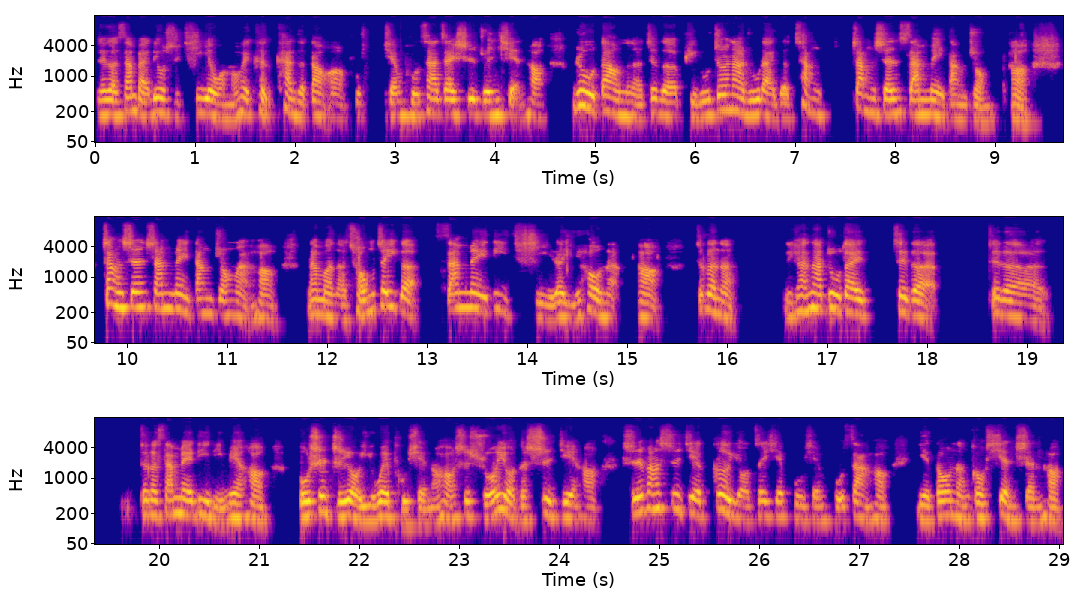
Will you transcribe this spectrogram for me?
这个三百六十七页，我们会看看得到啊，普贤菩萨在世尊前哈，入到呢这个毗卢遮那如来的藏藏身三昧当中啊，藏身三昧当中啊哈。那么呢，从这个三昧立起了以后呢啊，这个呢，你看他住在这个这个。这个三昧地里面哈，不是只有一位普贤的哈，是所有的世界哈，十方世界各有这些普贤菩萨哈，也都能够现身哈。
